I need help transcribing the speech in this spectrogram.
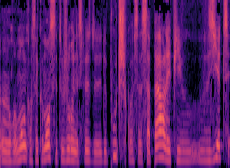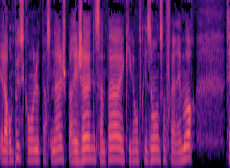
un roman quand ça commence, c'est toujours une espèce de, putsch. Ça, parle et puis vous, y êtes. Et alors en plus, quand le personnage paraît jeune, sympa et qu'il est en prison, son frère est mort, tout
